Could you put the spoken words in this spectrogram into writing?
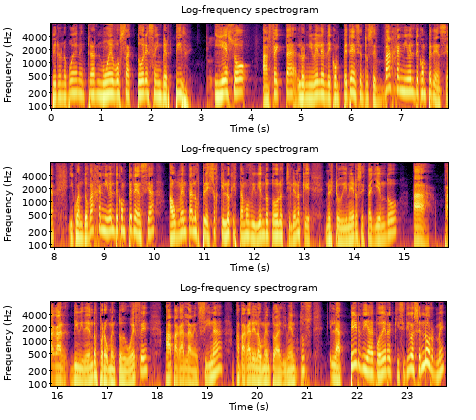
Pero no pueden entrar nuevos actores a invertir. Y eso afecta los niveles de competencia. Entonces baja el nivel de competencia y cuando baja el nivel de competencia aumentan los precios, que es lo que estamos viviendo todos los chilenos, que nuestro dinero se está yendo a pagar dividendos por aumento de UF, a pagar la benzina, a pagar el aumento de alimentos. La pérdida de poder adquisitivo es enorme,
